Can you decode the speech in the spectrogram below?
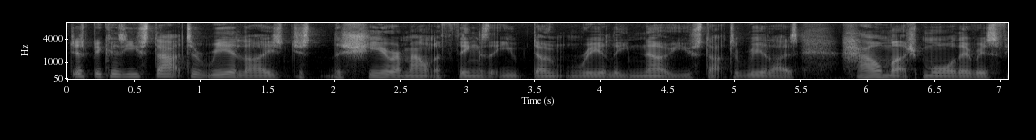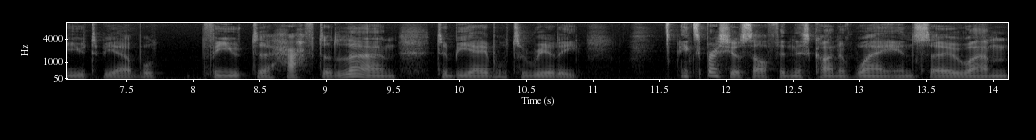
just because you start to realize just the sheer amount of things that you don't really know. You start to realize how much more there is for you to be able for you to have to learn to be able to really express yourself in this kind of way. And so um,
